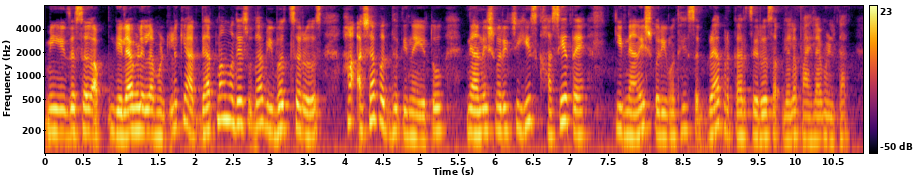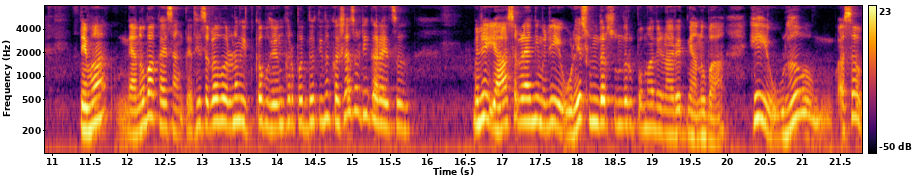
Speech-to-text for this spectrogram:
मी जसं आप गेल्या वेळेला म्हटलं की अध्यात्मामध्ये सुद्धा बिभत्स रस हा अशा पद्धतीने येतो. ज्ञानेश्वरीची हीच खासियत आहे की ज्ञानेश्वरीमध्ये सगळ्या प्रकारचे रस आपल्याला पाहायला मिळतात. तेव्हा ज्ञानोबा काय सांगतात? हे सगळं वर्णन इतकं भयंकर पद्धतीनं कशासाठी करायचं? म्हणजे या सगळ्यांनी म्हणजे एवढे सुंदर सुंदर उपमा देणारे ज्ञानोबा हे एवढं असं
